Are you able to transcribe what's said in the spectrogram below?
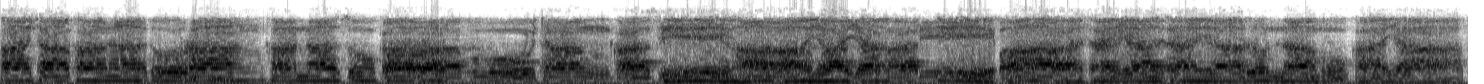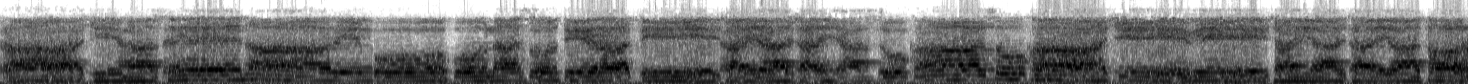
คาชาคานาตุรังคานาสุการภูจังคาสีหายายคติปาชัยชัยรุณามุขายาตราชินาเสนาริปูปุณสุติรติชัยชัยสุขาสุขาชีวิชัยชัยทร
